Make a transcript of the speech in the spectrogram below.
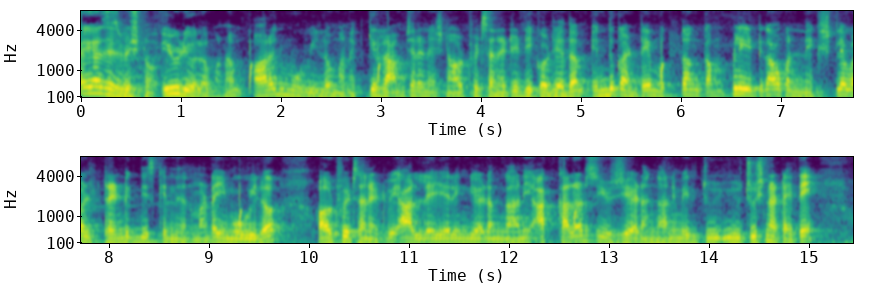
High gauge is Vishnu ఈ వీడియోలో మనం ఆరెంజ్ మూవీలో మనకి రామ్ చరణ్ వేసిన అవుట్ఫిట్స్ అనేవి డీకోడ్ చేద్దాం. ఎందుకంటే మొత్తం కంప్లీట్గా ఒక నెక్స్ట్ లెవెల్ ట్రెండ్కి తీసుకెళ్ళింది అనమాట ఈ మూవీలో అవుట్ఫిట్స్ అనేటివి. ఆ లేయరింగ్ చేయడం కానీ ఆ కలర్స్ యూజ్ చేయడం కానీ మీరు చూ చూసినట్టయితే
